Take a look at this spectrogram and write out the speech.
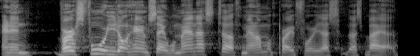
And in verse 4, you don't hear him say, Well, man, that's tough, man. I'm going to pray for you. That's, that's bad.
